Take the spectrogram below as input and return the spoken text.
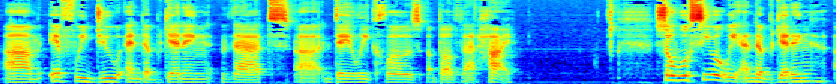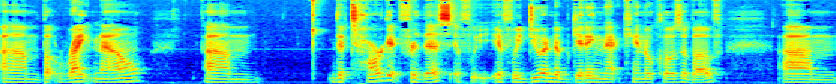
um, if we do end up getting that uh, daily close above that high. So we'll see what we end up getting. Um, but right now, um, the target for this, if we if we do end up getting that candle close above, um,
